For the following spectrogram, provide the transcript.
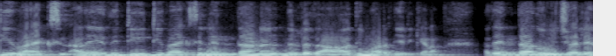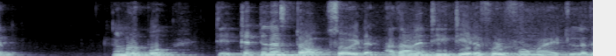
ടി വാക്സിൻ അതായത് ടി ടി വാക്സിൻ എന്താണ് എന്നുള്ളത് ആദ്യം അറിഞ്ഞിരിക്കണം. അതെന്താണെന്ന് ചോദിച്ചാൽ നമ്മളിപ്പോൾ ടെറ്റനസ് ടോക്സോയിഡ് അതാണ് ടി ടിയുടെ ഫുൾ ഫോം ആയിട്ടുള്ളത്.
